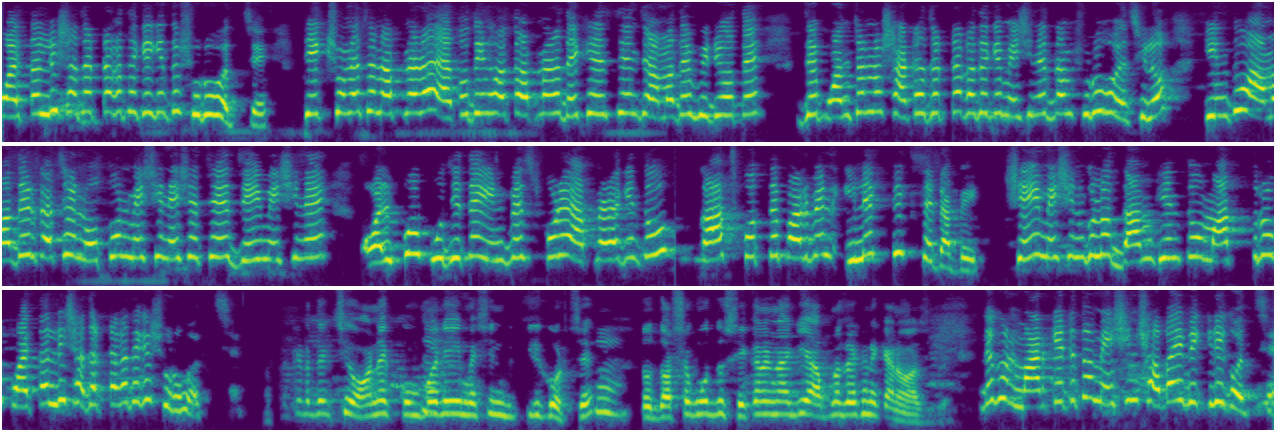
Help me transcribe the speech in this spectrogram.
পঁয়তাল্লিশ হাজার টাকা থেকে কিন্তু শুরু হচ্ছে। ঠিক শুনেছেন আপনারা এতদিন হয়তো আপনারা দেখে এসেছেন যে আমাদের ভিডিওতে যে পঞ্চান্ন ষাট হাজার টাকা থেকে মেশিনের দাম শুরু হয়েছিল কিন্তু আমাদের কাছে নতুন মেশিন এসেছে যেই মেশিনে অল্প পুঁজিতে ইনভেস্ট করে আপনারা কিন্তু কাজ করতে পারবেন ইলেকট্রিক সেট সেই মেশিনগুলোর দাম কিন্তু মাত্র পঁয়তাল্লিশ হাজার টাকা থেকে শুরু হচ্ছে। মার্কেটে দেখছি অনেক কোম্পানি মেশিন বিক্রি করছে। তো দর্শক বন্ধু সেখানে না গিয়ে আপনাদের এখানে কেন আসবে? দেখুন মার্কেটে তো মেশিন সবাই বিক্রি করছে।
